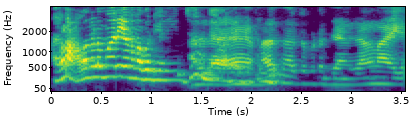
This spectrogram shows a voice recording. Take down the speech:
அதனால அவங்கள மாதிரியான நபர்களை ஜன- ஜனநாயக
